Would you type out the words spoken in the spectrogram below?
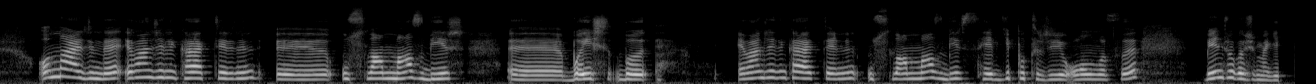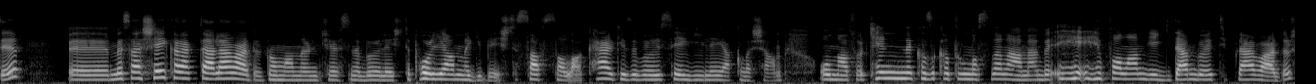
onun haricinde Evangeline karakterinin e, uslanmaz bir e, bayış... Ba, Evangeline karakterinin uslanmaz bir sevgi pıtırcığı olması benim çok hoşuma gitti. Ee, mesela şey karakterler vardır romanların içerisinde böyle işte Pollyanna gibi işte saf salak, herkese böyle sevgiyle yaklaşan, ondan sonra kendine kazık atılmasına rağmen böyle falan diye giden böyle tipler vardır.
